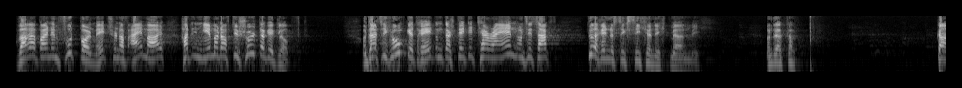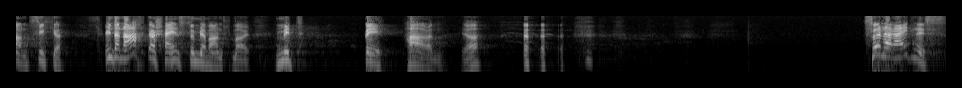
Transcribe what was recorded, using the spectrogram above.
war er bei einem Footballmatch und auf einmal hat ihm jemand auf die Schulter geklopft. Und er hat sich umgedreht und da steht die Terra Ann und sie sagt, du erinnerst dich sicher nicht mehr an mich. Und er hat gesagt, ganz sicher. In der Nacht erscheinst du mir manchmal mit Behaaren. Ja? so ein Ereignis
